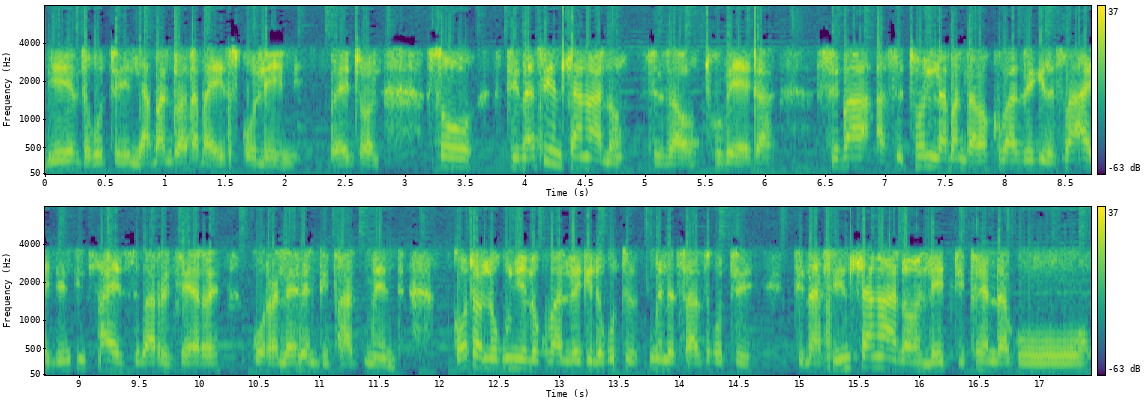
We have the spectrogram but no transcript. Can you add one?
yenze ukuthi labantwana baye esikoleni uyayithola so thina siyinhlangano sizawuchubeka. Siba asitholi labantu abakhubazekile siba-identify siba-refere ku-relevant department. Kodwa lokunye lokubalulekile ukuthi kumele sazi ukuthi thina siyinhlangano ku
